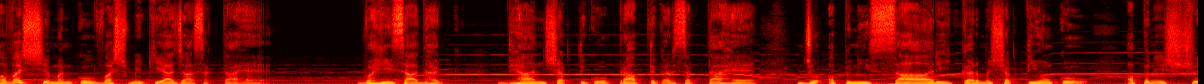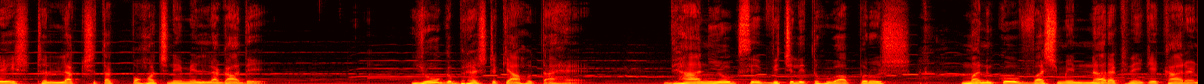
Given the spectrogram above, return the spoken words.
अवश्य मन को वश में किया जा सकता है। वही साधक ध्यान शक्ति को प्राप्त कर सकता है, जो अपनी सारी कर्म शक्तियों को अपने श्रेष्ठ लक्ष्य तक पहुँचने में लगा दे। योग भ्रष्ट क्या होता है? ध्यान योग से विचलित हुआ पुरुष मन को वश में न रखने के कारण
